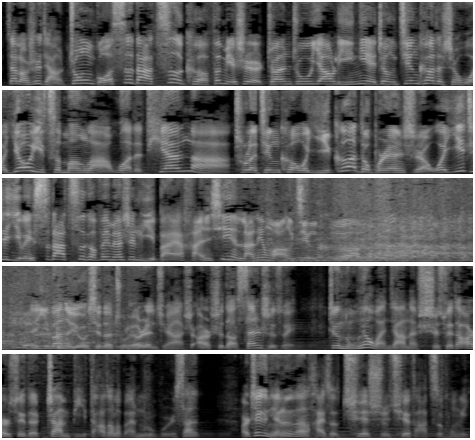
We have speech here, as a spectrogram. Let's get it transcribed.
在老师讲中国四大刺客分别是专诸、妖离、聂政、荆轲的时候，我又一次懵了。我的天哪！除了荆轲，我一个都不认识。我一直以为四大刺客分别是李白、韩信、兰陵王、荆轲。那一般的游戏的主流人群啊是二十到三十岁，这个农药玩家呢，十岁到二十岁的占比达到了百分之五十三。而这个年龄段的孩子确实缺乏自控力，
